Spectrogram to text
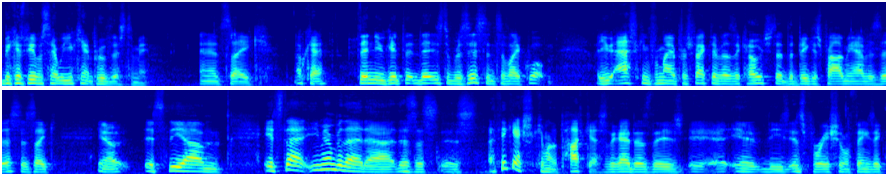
because people say, well, you can't prove this to me. And it's like, okay. Then you get the, there's the resistance of like, well, are you asking for my perspective as a coach that the biggest problem you have is this? It's like, you know, it's the, um, it's that, you remember that, uh, there's this, this, I think it actually came on the podcast. The guy does these, uh, uh, these inspirational things like,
